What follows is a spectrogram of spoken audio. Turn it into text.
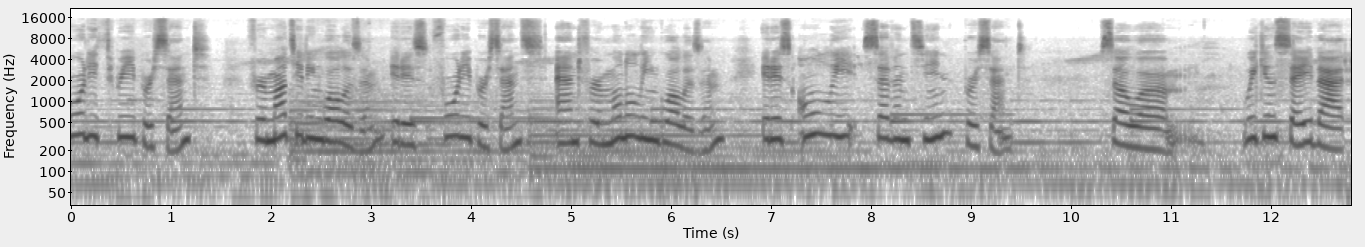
43%. For multilingualism, it is 40%, and for monolingualism, it is only 17%. So um, we can say that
